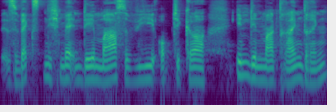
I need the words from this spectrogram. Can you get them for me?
es wächst nicht mehr in dem Maße, wie Optiker in den Markt reindrängen.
